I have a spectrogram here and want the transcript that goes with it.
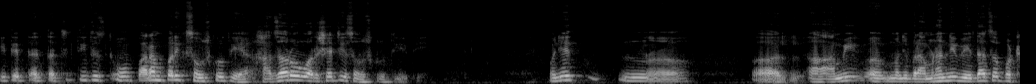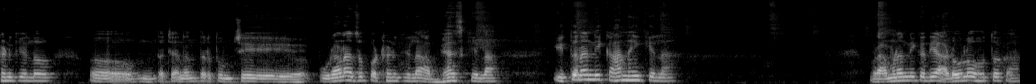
की ते त्याची तिथे पारंपरिक संस्कृती आहे. हजारो वर्षाची संस्कृती आहे ती. म्हणजे आम्ही म्हणजे ब्राह्मणांनी वेदाचं पठण केलं त्याच्यानंतर तुमचे पुराणाचं पठण केलं अभ्यास केला. इतरांनी का नाही केला? ब्राह्मणांनी कधी अडवलं होतं का?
